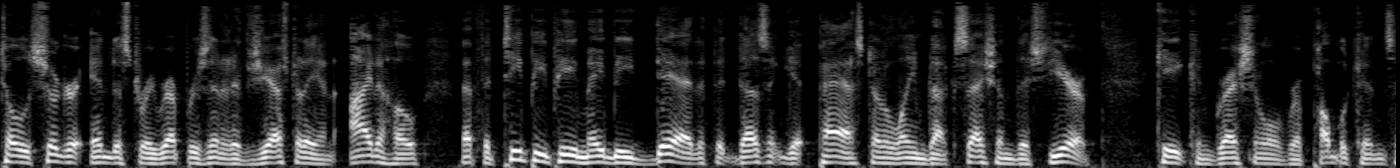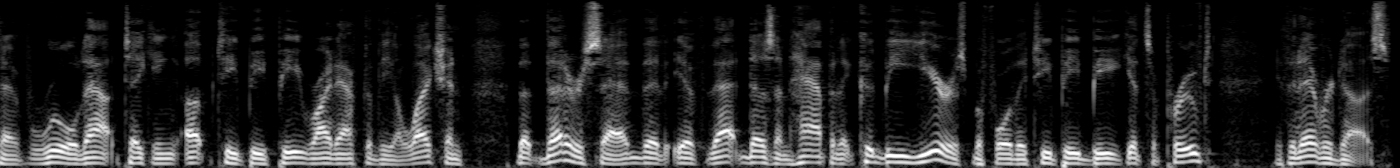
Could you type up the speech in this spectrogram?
told sugar industry representatives yesterday in Idaho that the TPP may be dead if it doesn't get passed at a lame duck session this year. Key congressional Republicans have ruled out taking up TPP right after the election, but Vetter said that if that doesn't happen, it could be years before the TPP gets approved, if it ever does.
